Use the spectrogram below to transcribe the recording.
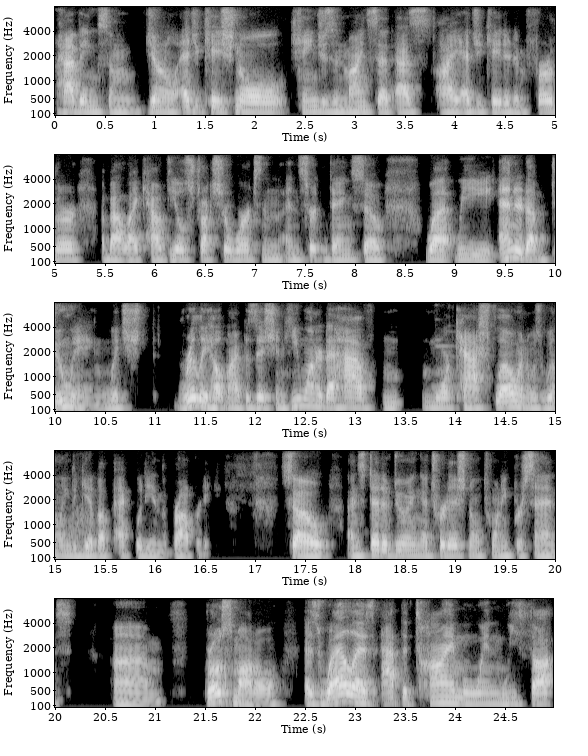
having some general educational changes in mindset as I educated him further about like how deal structure works and, and certain things. So what we ended up doing, which really helped my position, he wanted to have m- more cash flow and was willing to give up equity in the property. So instead of doing a traditional 20% um, gross model, as well as at the time when we thought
